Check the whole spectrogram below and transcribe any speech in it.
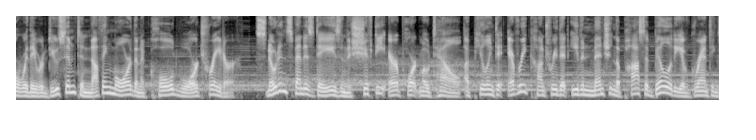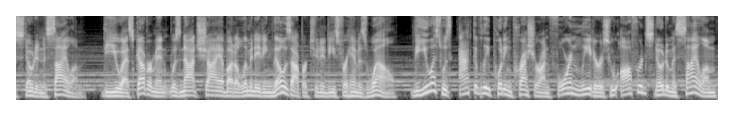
or would they reduce him to nothing more than a Cold War traitor. Snowden spent his days in the shifty airport motel appealing to every country that even mentioned the possibility of granting Snowden asylum. The US government was not shy about eliminating those opportunities for him as well. The US was actively putting pressure on foreign leaders who offered Snowden asylum,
